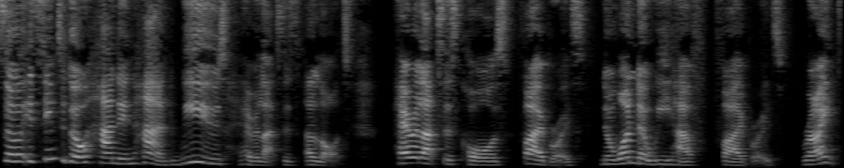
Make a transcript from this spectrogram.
So it seemed to go hand in hand. We use hair relaxers a lot. Hair relaxers cause fibroids. No wonder we have fibroids, right?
